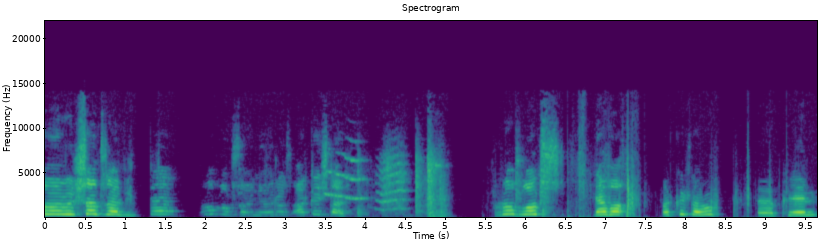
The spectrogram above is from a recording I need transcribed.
merhaba arkadaşlar birlikte Roblox oynuyoruz arkadaşlar. Roblox deva arkadaşlar o e, plan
